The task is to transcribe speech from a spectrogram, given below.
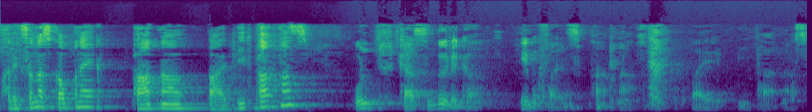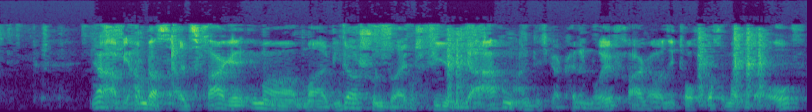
Alexander Skopanek, Partner bei B-Partners. Und Carsten Bödecker, ebenfalls Partner bei B-Partners. Ja, wir haben das als Frage immer mal wieder, schon seit vielen Jahren, eigentlich gar keine neue Frage, aber sie taucht doch immer wieder auf.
